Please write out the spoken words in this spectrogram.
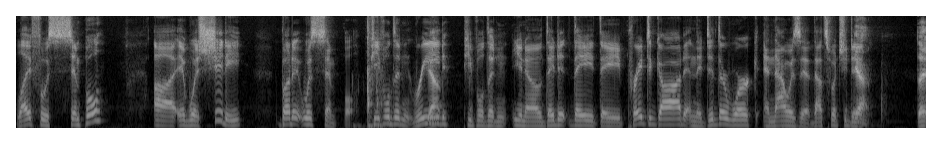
life was simple. Uh, it was shitty, but it was simple. People didn't read. People didn't, you know, they did. They they prayed to God and they did their work, and that was it. That's what you did. Yeah. They,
